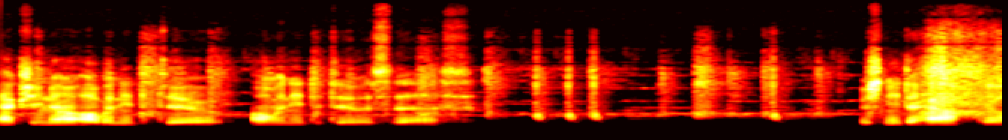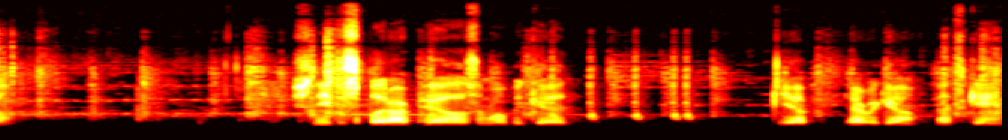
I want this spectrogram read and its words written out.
Actually, no, all we need to do, all we need to do is this. We just need to half pill. Just need to split our pills and we'll be good. Yep, there we go. That's game.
